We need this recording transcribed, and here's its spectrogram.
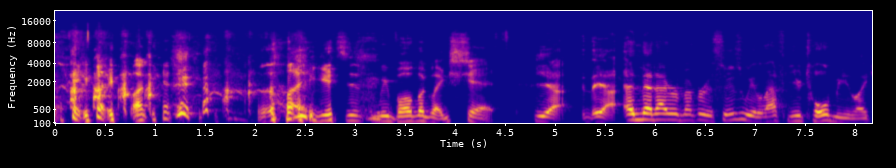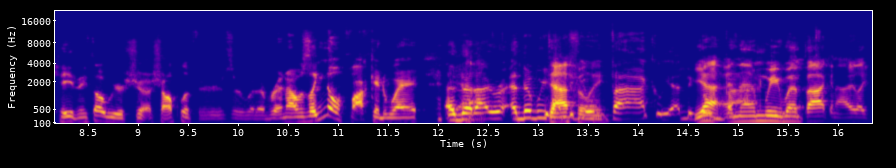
like, like it's just we both look like shit. Yeah, yeah. And then I remember as soon as we left, you told me like, "Hey, they thought we were sh- shoplifters or whatever," and I was like, "No fucking way!" And then I re- and then we Definitely. had to go back. We had to Yeah, and then we went back, and I like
